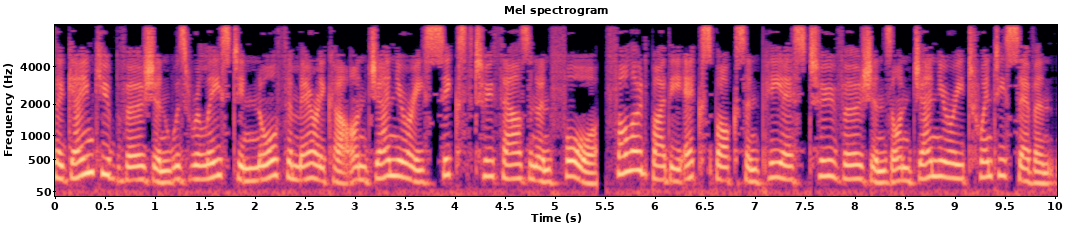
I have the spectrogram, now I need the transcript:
The GameCube version was released in North America on January 6, 2004, followed by the Xbox and PS2 versions on January 27.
